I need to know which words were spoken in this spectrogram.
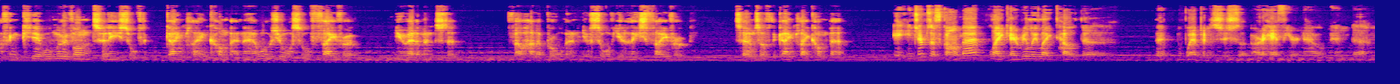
I think yeah, we'll move on to the sort of the gameplay and combat now. What was your sort of favourite new elements that Valhalla brought, and your sort of your least favourite in terms of the gameplay combat? In in terms of combat, like I really liked how the the weapons just are heavier now, and um,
